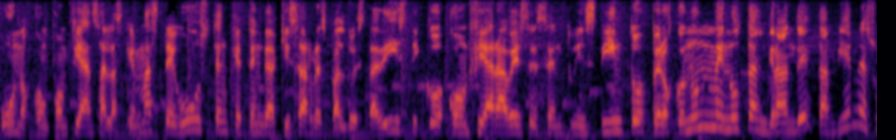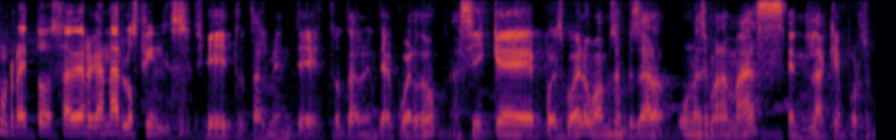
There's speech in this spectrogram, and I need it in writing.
uno, con confianza, las que más te gusten, que tenga quizás respaldo estadístico, confiar a veces en tu instinto, pero con un menú tan grande, también es un reto saber ganar los fines. Sí, totalmente, totalmente de acuerdo. Así que, pues bueno, vamos a empezar una semana más en la que, por supuesto,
